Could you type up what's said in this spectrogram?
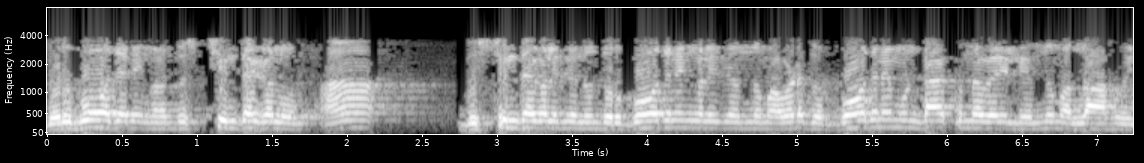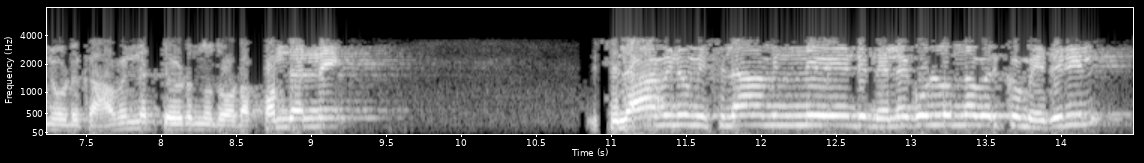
ദുർബോധനങ്ങളും ദുശ്ചിന്തകളും ആ ദുശ്ചിന്തകളിൽ നിന്നും ദുർബോധനങ്ങളിൽ നിന്നും അവിടെ ദുർബോധനം ഉണ്ടാക്കുന്നവരിൽ നിന്നും അള്ളാഹുവിനോട് കാവലിനെ തേടുന്നതോടൊപ്പം തന്നെ ഇസ്ലാമിനും ഇസ്ലാമിന് വേണ്ടി നിലകൊള്ളുന്നവർക്കും എതിരിൽ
